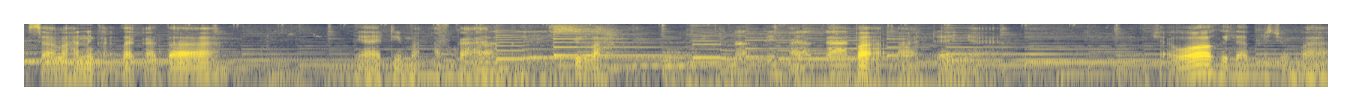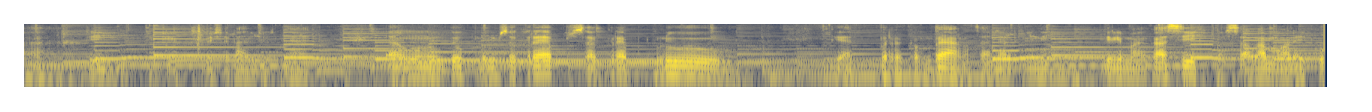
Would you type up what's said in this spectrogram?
kesalahan kata-kata ya dimaafkan tindakan apa adanya. Insya Allah kita berjumpa di video selanjutnya. Yang untuk belum subscribe subscribe dulu. Biar berkembang channel ini. Terima kasih. Wassalamualaikum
